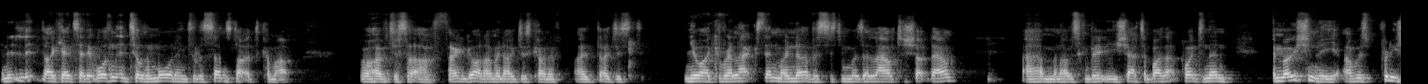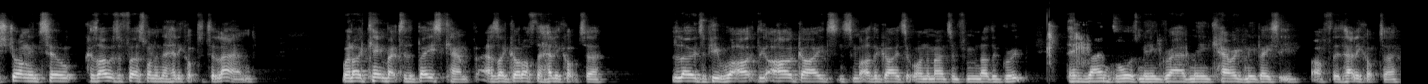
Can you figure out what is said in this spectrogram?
and it, like Ed said, it wasn't until the morning, till the sun started to come up, where I was just like, oh, thank God. I mean, I just kind of, I, I just knew I could relax. Then my nervous system was allowed to shut down, um, and I was completely shattered by that point. And then emotionally, I was pretty strong until because I was the first one in the helicopter to land when I came back to the base camp, as I got off the helicopter, loads of people, our, our guides and some other guides that were on the mountain from another group, they ran towards me and grabbed me and carried me basically off the helicopter.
